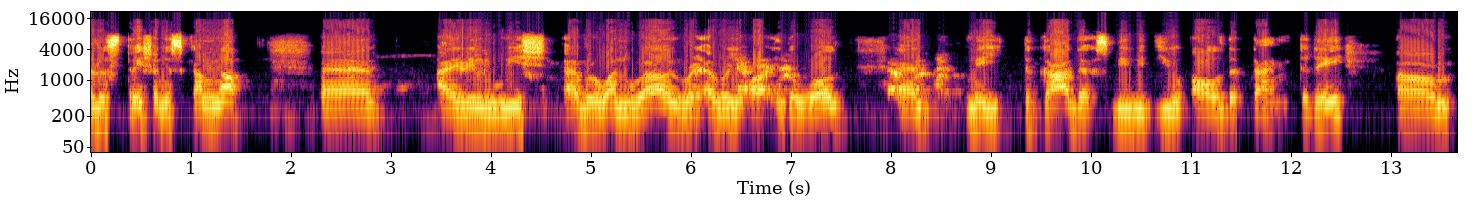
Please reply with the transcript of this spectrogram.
illustration is coming up. And I really wish everyone well wherever you are in the world. And may the goddess be with you all the time. Today, um,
